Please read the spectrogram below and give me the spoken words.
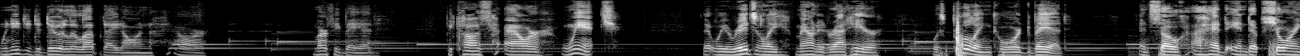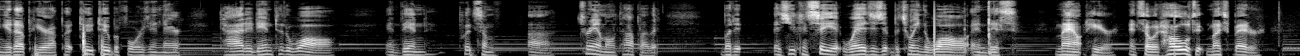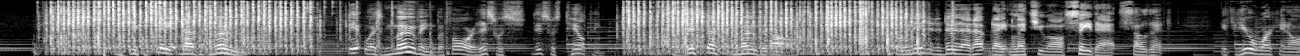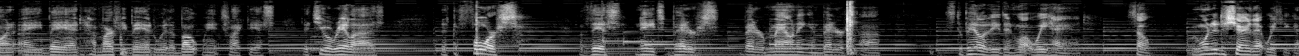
we needed to do a little update on our Murphy bed because our winch that we originally mounted right here was pulling toward the bed. And so I had to end up shoring it up here. I put two 2x4s in there, tied it into the wall, and then put some uh, trim on top of it. But it, as you can see, it wedges it between the wall and this mount here. And so it holds it much better. As you can see, it doesn't move. It was moving before. This was this was tilting. So this doesn't move at all. So we needed to do that update and let you all see that so that if you're working on a bed, a Murphy bed with a boat winch like this, that you'll realize that the force of this needs better better mounting and better uh, stability than what we had. So we wanted to share that with you guys.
